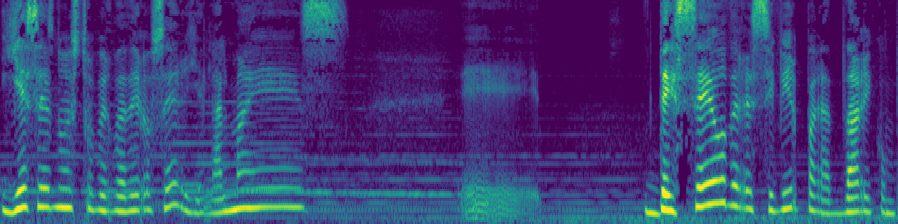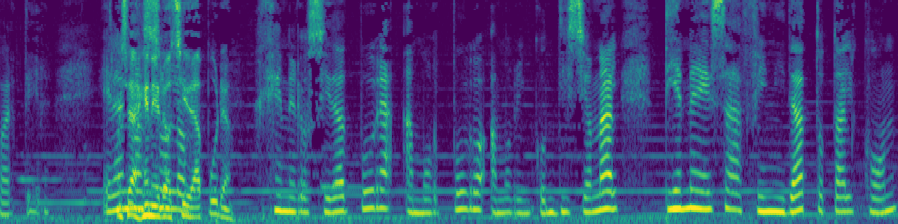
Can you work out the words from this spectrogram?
Y ese es nuestro verdadero ser y el alma es eh, deseo de recibir para dar y compartir. O sea, generosidad pura. generosidad pura, amor puro, amor incondicional, tiene esa afinidad total con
